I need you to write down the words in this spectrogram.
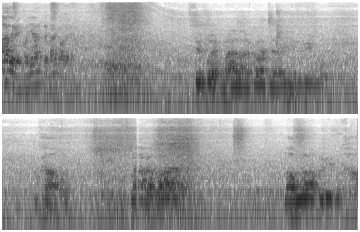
บซึ่งเปิดมาเราก็จะได้เห็นวิวภูเขา มาแบบว่าล้อมรอบไปด้วยภูเขา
